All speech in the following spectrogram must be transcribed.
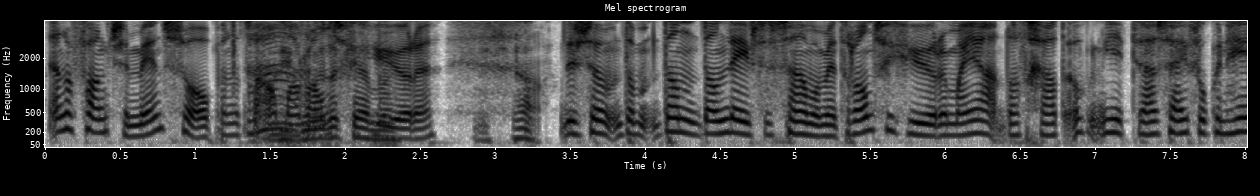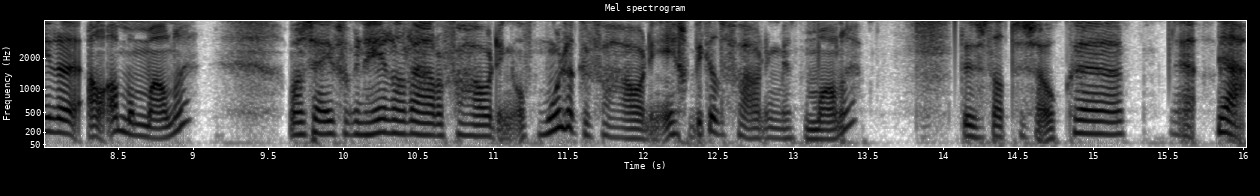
En dan vangt ze mensen op. En dat zijn Ah. allemaal randfiguren. Dus, ja. Dus eh, dan, dan, dan leeft ze samen met randfiguren. Maar ja, dat gaat ook niet. Ja, zij heeft ook een hele, al- allemaal mannen. Maar zij heeft ook een hele rare verhouding. Of moeilijke verhouding. Ingewikkelde verhouding met mannen. Dus dat is ook... eh, ja, Ja.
